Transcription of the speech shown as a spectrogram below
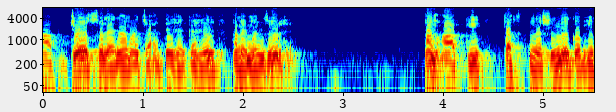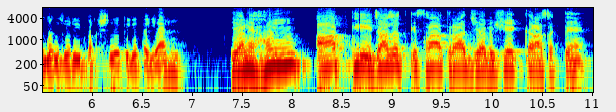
आप जो सुलहनामा चाहते हैं कहें हमें मंजूर है। हम आपकी तख्त नशीनी को भी मंजूरी बख्शने के लिए तैयार हैं। यानी हम आपकी इजाज़त के साथ राज्य अभिषेक करा सकते हैं।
